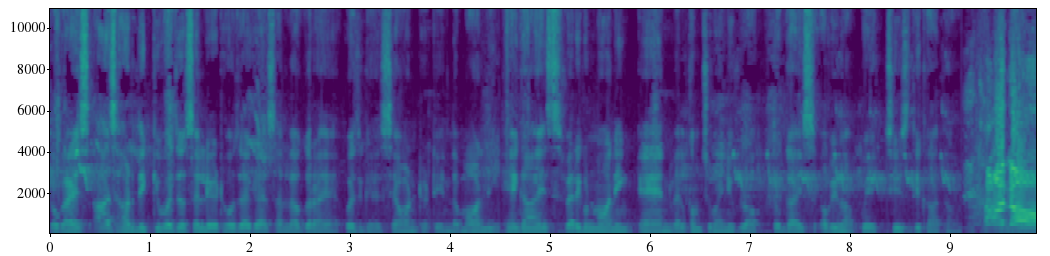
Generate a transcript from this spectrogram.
तो गाइस आज हार्दिक की वजह से लेट हो जाएगा ऐसा लग रहा है। बज गए seven thirty in the morning hey guys very good morning and welcome to my new blog तो गाइस अभी मैं आपको एक चीज़ दिखाता हूँ।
